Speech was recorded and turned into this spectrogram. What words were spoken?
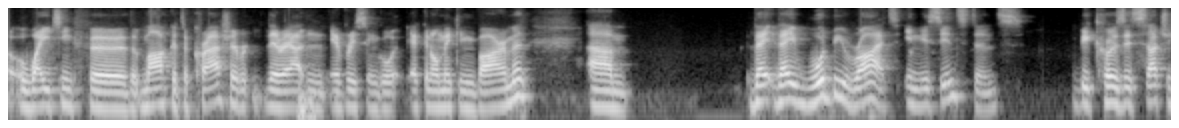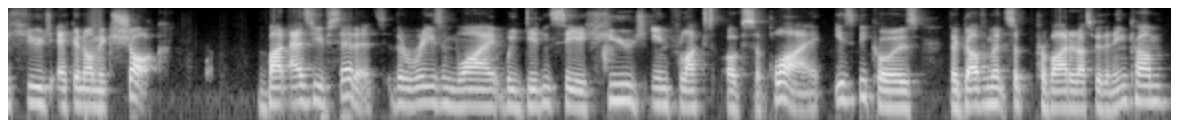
are waiting for the market to crash, they're out in every single economic environment. Um, they, they would be right in this instance because it's such a huge economic shock. But as you've said it, the reason why we didn't see a huge influx of supply is because the government provided us with an income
